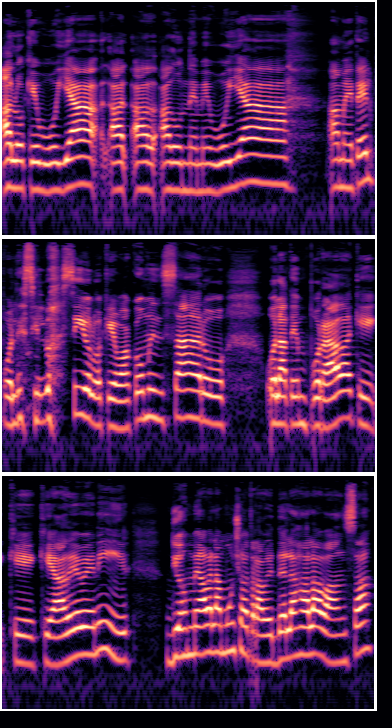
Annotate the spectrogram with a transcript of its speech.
a lo que voy a, a, a donde me voy a, a meter, por decirlo así, o lo que va a comenzar, o, o la temporada que, que, que ha de venir, Dios me habla mucho a través de las alabanzas.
